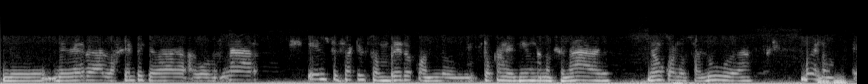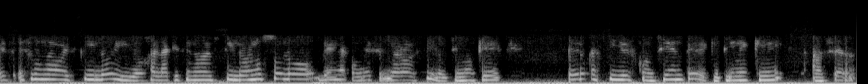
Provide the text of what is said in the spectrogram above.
de, ver a la gente que va a gobernar. Él se saca el sombrero cuando tocan el himno nacional, no, cuando saluda. Bueno, es, es un nuevo estilo y ojalá que ese nuevo estilo no solo venga con ese nuevo estilo, sino que Pedro Castillo es consciente de que tiene que hacer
